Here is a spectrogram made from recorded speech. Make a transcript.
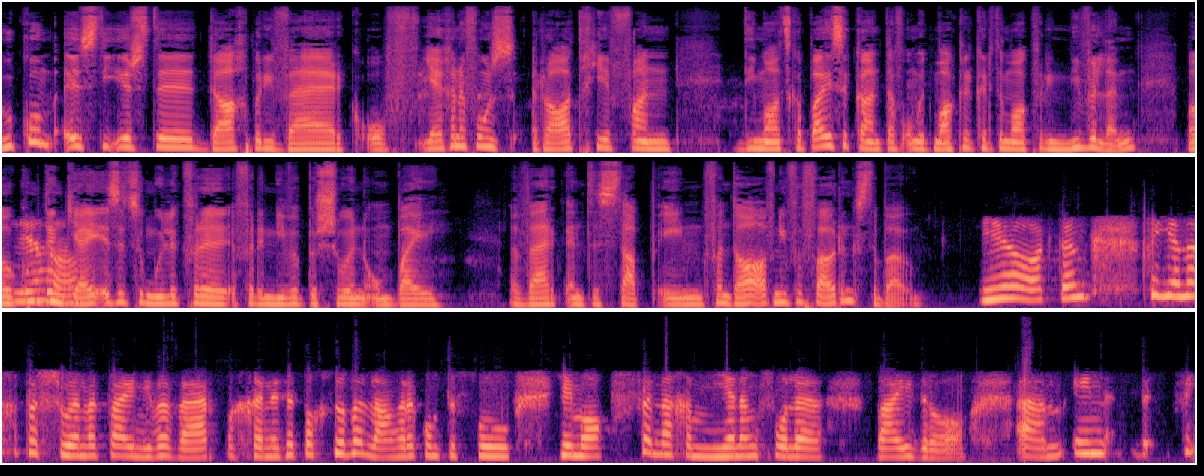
hoekom is die eerste dag by die werk of jy gaan vir ons raad gee van die maatskappy se kant af om dit makliker te maak vir die nuweling, maar hoekom ja. dink jy is dit so moeilik vir 'n vir 'n nuwe persoon om by 'n werk in te stap en van daar af nie verhoudings te bou? Ja, ek dink vir enige persoon wat by 'n nuwe werk begin, is dit tog so belangrik om te voel jy maak vinnig 'n meningsvolle bydrae. Ehm um, en vir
